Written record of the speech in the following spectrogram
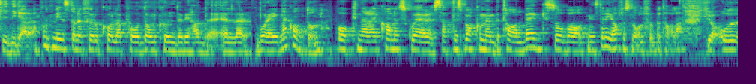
tidigare. Åtminstone för att kolla på de kunder vi hade eller våra egna konton. Och när Iconosquare sattes bakom en betalvägg så var åtminstone jag för snål för att betala. Ja, och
